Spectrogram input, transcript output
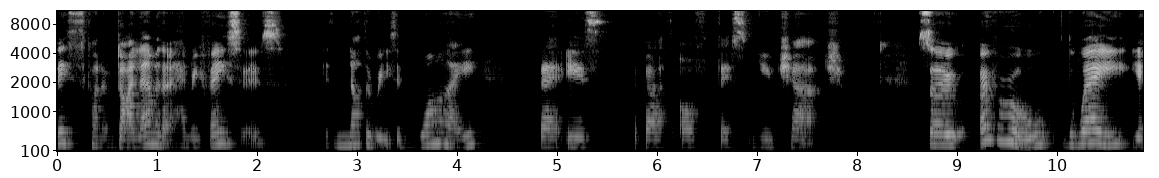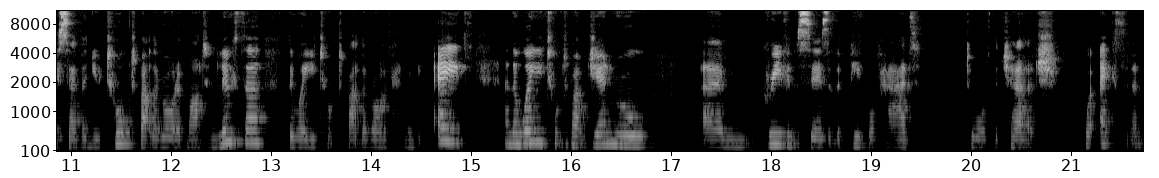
this kind of dilemma that Henry faces is another reason why there is the birth of this new church. So, overall, the way, year seven, you talked about the role of Martin Luther, the way you talked about the role of Henry VIII, and the way you talked about general um, grievances that the people had towards the church were excellent.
